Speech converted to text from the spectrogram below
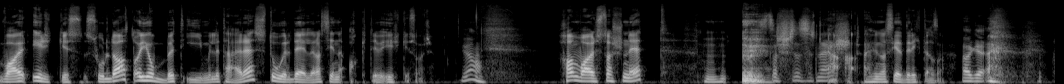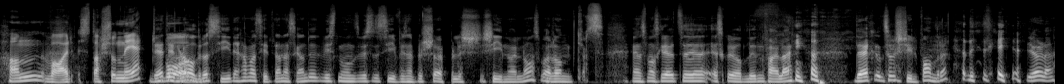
var yrkessoldat og jobbet i militæret store deler av sine aktive yrkesår. Ja. Han var stasjonert ja, Hun har skrevet det riktig, altså. Ok, Han var stasjonert Det trenger du aldri å si. Det kan man si til deg neste gang. Du, hvis, noen, hvis du sier eksempel Kjøpe eller kino eller noe, så bare sånn yes, En som har skrevet eh, SKJ-lyden feil her. Det er som skyld på andre. Gjør det.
